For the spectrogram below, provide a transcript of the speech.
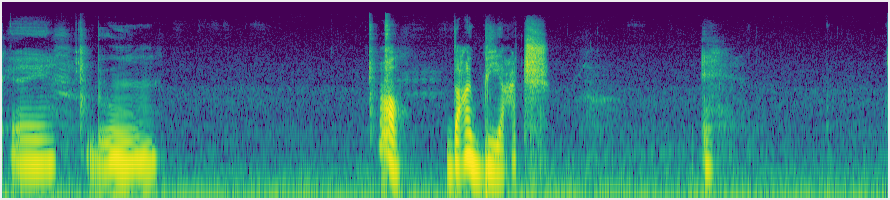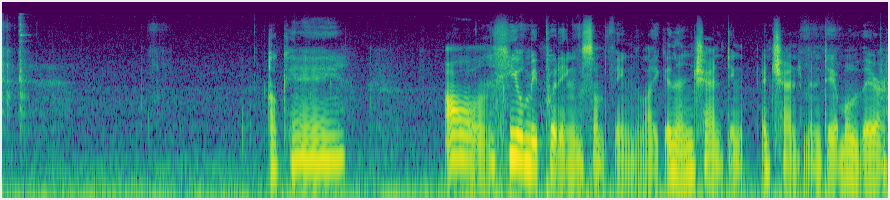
Okay, boom. Oh, die biatch. Okay. I'll he'll be putting something like an enchanting enchantment table there.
